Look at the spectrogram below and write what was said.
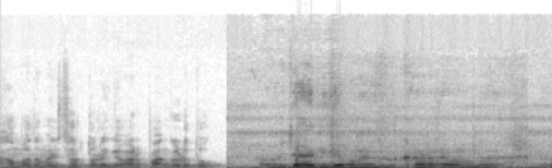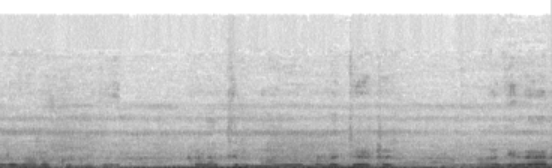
Ahammed Mansoor തുടങ്ങിയവർ പങ്കെടുത്തു. ഔപചാരികമായ ഉദ്ഘാടനമാണ് ഇവിടെ നടക്കുന്നത്. കളത്തിൽ മാധവപിള്ളച്ചേട്ടൻ ആദ്യകാല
